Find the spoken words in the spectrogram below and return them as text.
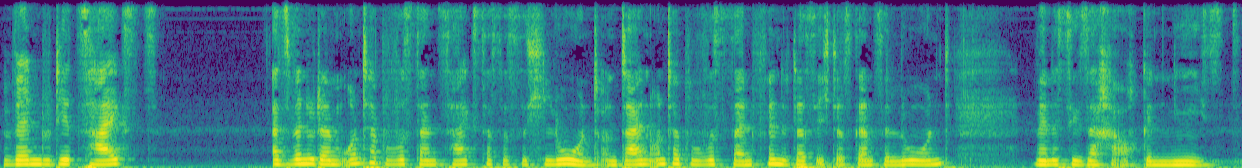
wenn du dir zeigst, also wenn du deinem Unterbewusstsein zeigst, dass es sich lohnt und dein Unterbewusstsein findet, dass sich das Ganze lohnt, wenn es die Sache auch genießt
